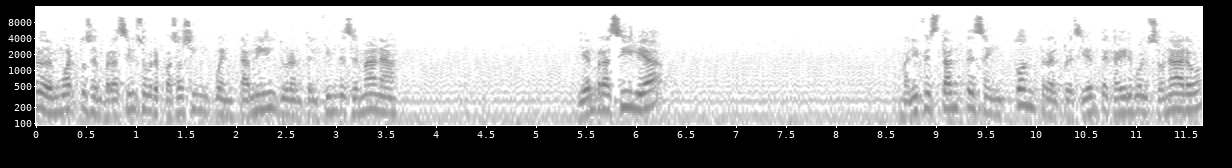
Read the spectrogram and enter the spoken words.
Número de muertos en Brasil sobrepasó 50.000 durante el fin de semana. Y en Brasilia, manifestantes en contra del presidente Jair Bolsonaro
